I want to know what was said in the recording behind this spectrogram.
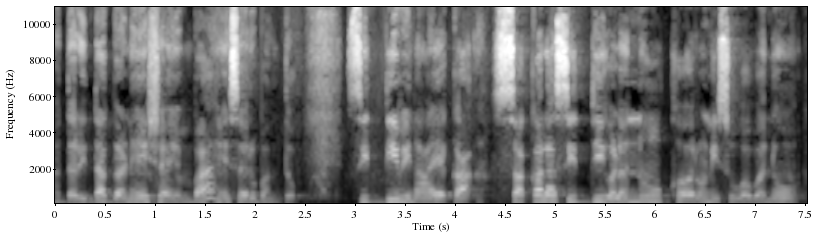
ಆದ್ದರಿಂದ ಗಣೇಶ ಎಂಬ ಹೆಸರು ಬಂತು. ಸಿದ್ಧಿ ವಿನಾಯಕ, ಸಕಲ ಸಿದ್ಧಿಗಳನ್ನು ಕರುಣಿಸುವವನು.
